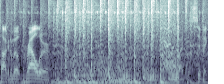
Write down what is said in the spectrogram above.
talking about Prowler by Pacific.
